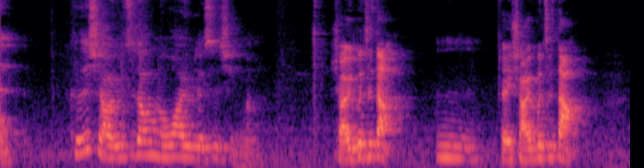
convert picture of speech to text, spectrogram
可是小鱼知道他们外遇的事情吗？小鱼不知道，嗯，对，小鱼不知道，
